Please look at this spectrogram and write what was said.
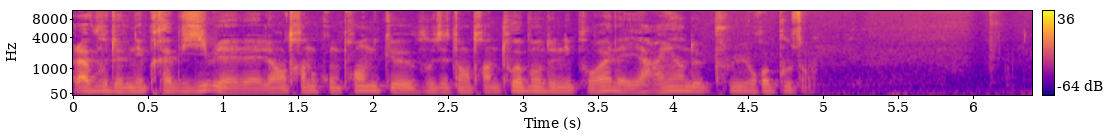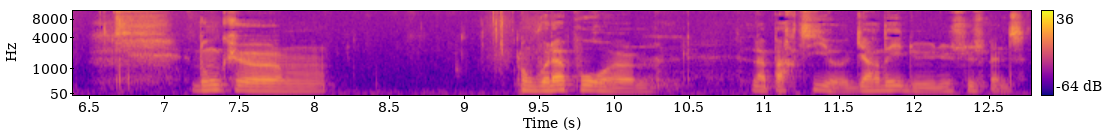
voilà, vous devenez prévisible, elle, est en train de comprendre que vous êtes en train de tout abandonner pour elle, et il n'y a rien de plus repoussant. Donc, euh, donc voilà pour euh, la partie euh, gardée du, suspense.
